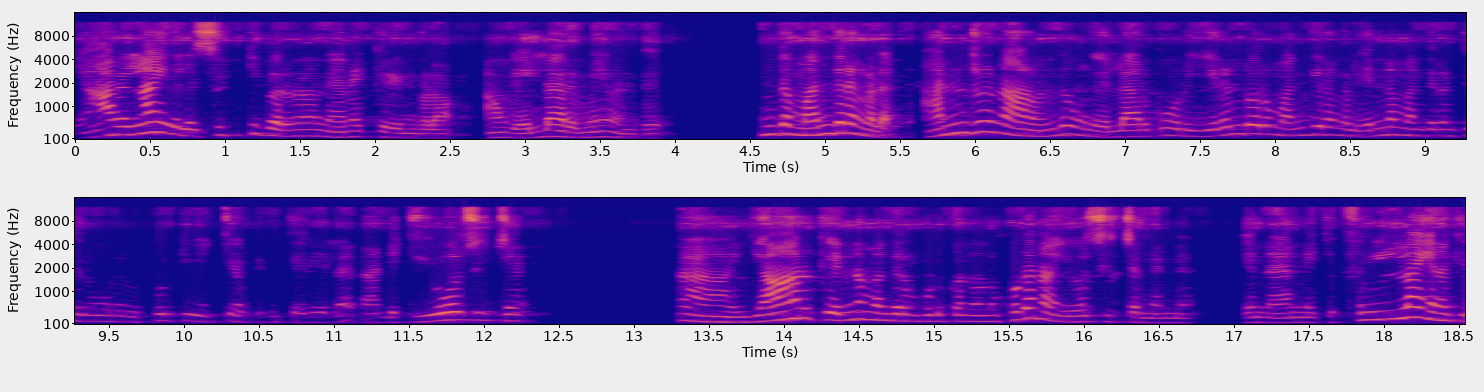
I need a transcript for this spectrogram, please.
யாரெல்லாம் இதுல சித்தி பெறணும்னு நினைக்கிறீங்களோ அவங்க எல்லாருமே வந்து இந்த மந்திரங்களை அன்று நான் வந்து உங்க எல்லாருக்கும் ஒரு இரண்டொரு மந்திரங்கள் என்ன மந்திரம் திருவுருள் கூட்டி வைக்க அப்படின்னு தெரியல. நான் இன்னைக்கு யோசிச்சேன். ஆஹ் யாருக்கு என்ன மந்திரம் கொடுக்கணும்னு கூட நான் யோசிச்சேங்க என்ன என்ன அன்னைக்கு ஃபுல்லா எனக்கு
